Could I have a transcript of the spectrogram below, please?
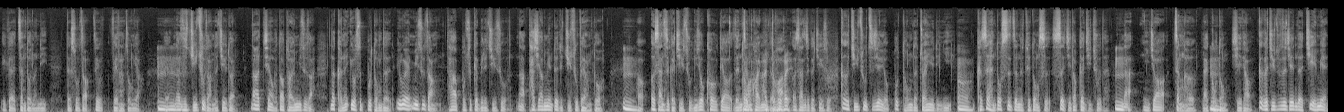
一个战斗能力的塑造，这个非常重要。嗯，那是局处长的阶段。那像我到桃园秘书长，那可能又是不同的，因为秘书长他不是个别的局处，那他需要面对的局处非常多。嗯，好，二三十个局处，你就扣掉人证快密的话，二三十个局处，各局处之间有不同的专业领域。嗯，可是很多市政的推动是涉及到各局处的。嗯，那你就要整合来沟通协调、嗯、各个局处之间的界面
